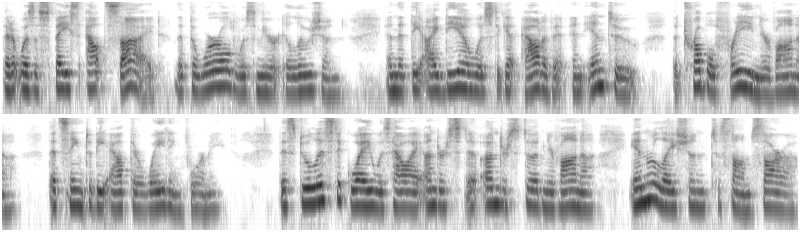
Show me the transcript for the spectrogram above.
that it was a space outside, that the world was mere illusion, and that the idea was to get out of it and into the trouble-free nirvana that seemed to be out there waiting for me. This dualistic way was how I understood, understood nirvana in relation to samsara,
